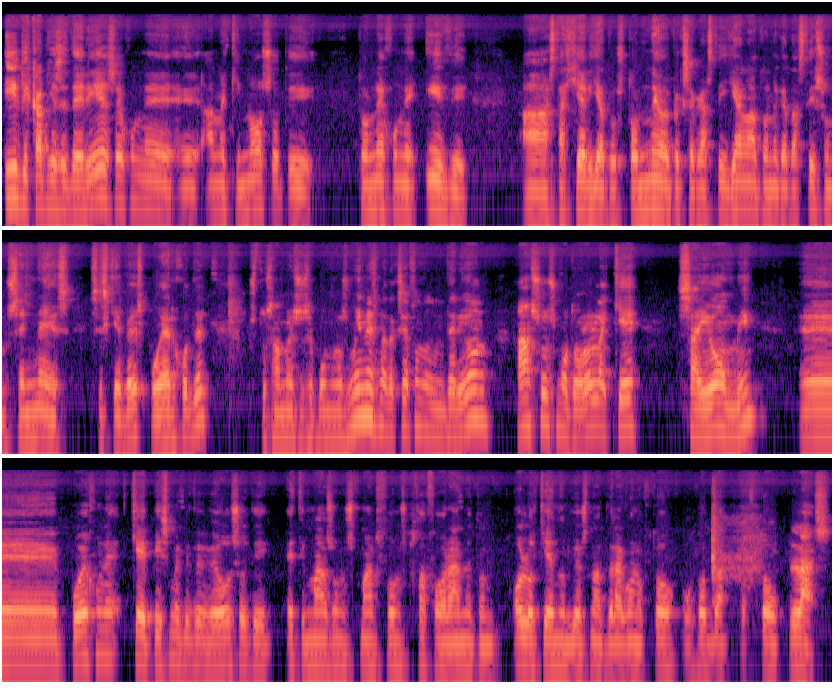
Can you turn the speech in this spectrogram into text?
ήδη κάποιες εταιρείες έχουν ε, ανακοινώσει ότι τον έχουν ήδη στα χέρια τους τον νέο επεξεργαστή για να τον εγκαταστήσουν σε νέες συσκευές που έρχονται στους αμέσως επόμενους μήνες μεταξύ αυτών των εταιριών Asus, Motorola και Xiaomi ε, που έχουν και επίσημα επιβεβαιώσει ότι ετοιμάζουν smartphones που θα φοράνε τον ολοκένουργιο Snapdragon 888 Plus.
